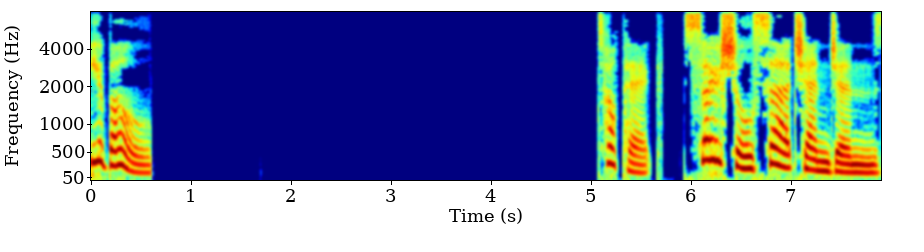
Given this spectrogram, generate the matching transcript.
Yebol. Topic: Social search engines.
